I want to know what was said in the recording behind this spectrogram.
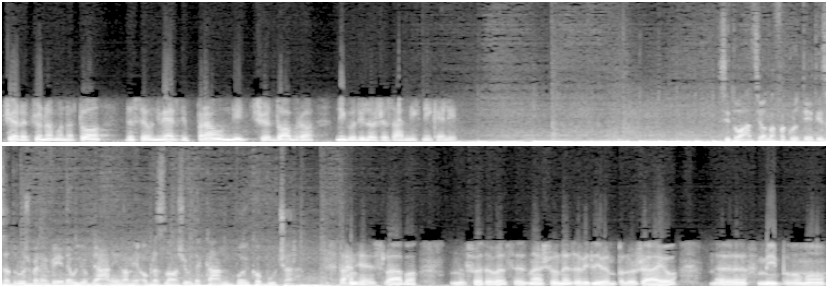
če računamo na to, da se univerzi prav nič dobro ni godilo že zadnjih nekaj let. Situacijo na fakulteti za družbene vede v Ljubljani nam je obrazložil dekan Bojko Bučar. Stanje je slabo, FDV se je znašel v nezavidljivem položaju, e, mi bomo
